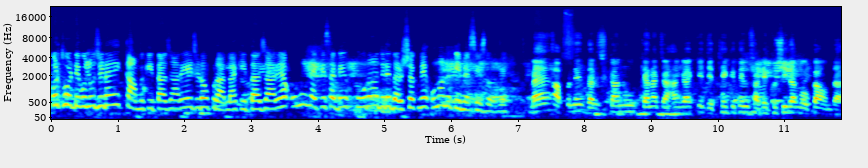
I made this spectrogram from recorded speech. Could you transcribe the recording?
ਪਰ ਤੁਹਾਡੇ ਵੱਲੋਂ ਜਿਹੜਾ ਇਹ ਕੰਮ ਕੀਤਾ ਜਾ ਰਿਹਾ ਹੈ ਜਿਹੜਾ ਉਪਰਾਲਾ ਕੀਤਾ ਜਾ ਰਿਹਾ, ਉਹਨੂੰ ਲੈ ਕੇ ਸਾਡੇ ਹੋਰਾਂ ਜਿਹੜੇ ਦਰਸ਼ਕ ਨੇ, ਉਹਨਾਂ ਨੂੰ ਕੀ ਮੈਸੇਜ ਦੋਗੇ? ਮੈਂ ਆਪਣੇ ਦਰਸ਼ਕਾਂ ਨੂੰ ਕਹਿਣਾ ਚਾਹਾਂਗਾ ਕਿ ਜਿੱਥੇ ਕਿਤੇ ਵੀ ਸਾਡੇ ਖੁਸ਼ੀ ਦਾ ਮੌਕਾ ਆਉਂਦਾ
